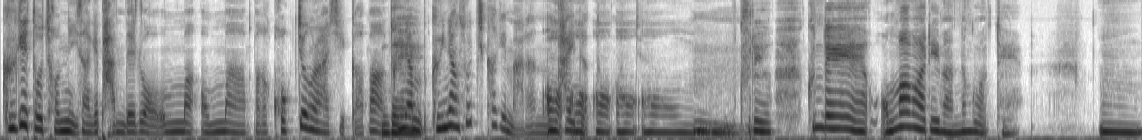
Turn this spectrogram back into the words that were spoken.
그게 더 저는 이상하게 반대로 엄마 엄마 아빠가 걱정을 하실까봐 네. 그냥 그냥 솔직하게 말하는 어, 타입이었던 어, 어, 것 같아요. 어, 음, 음. 그래요. 근데 엄마 말이 맞는 것 같아. 음,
